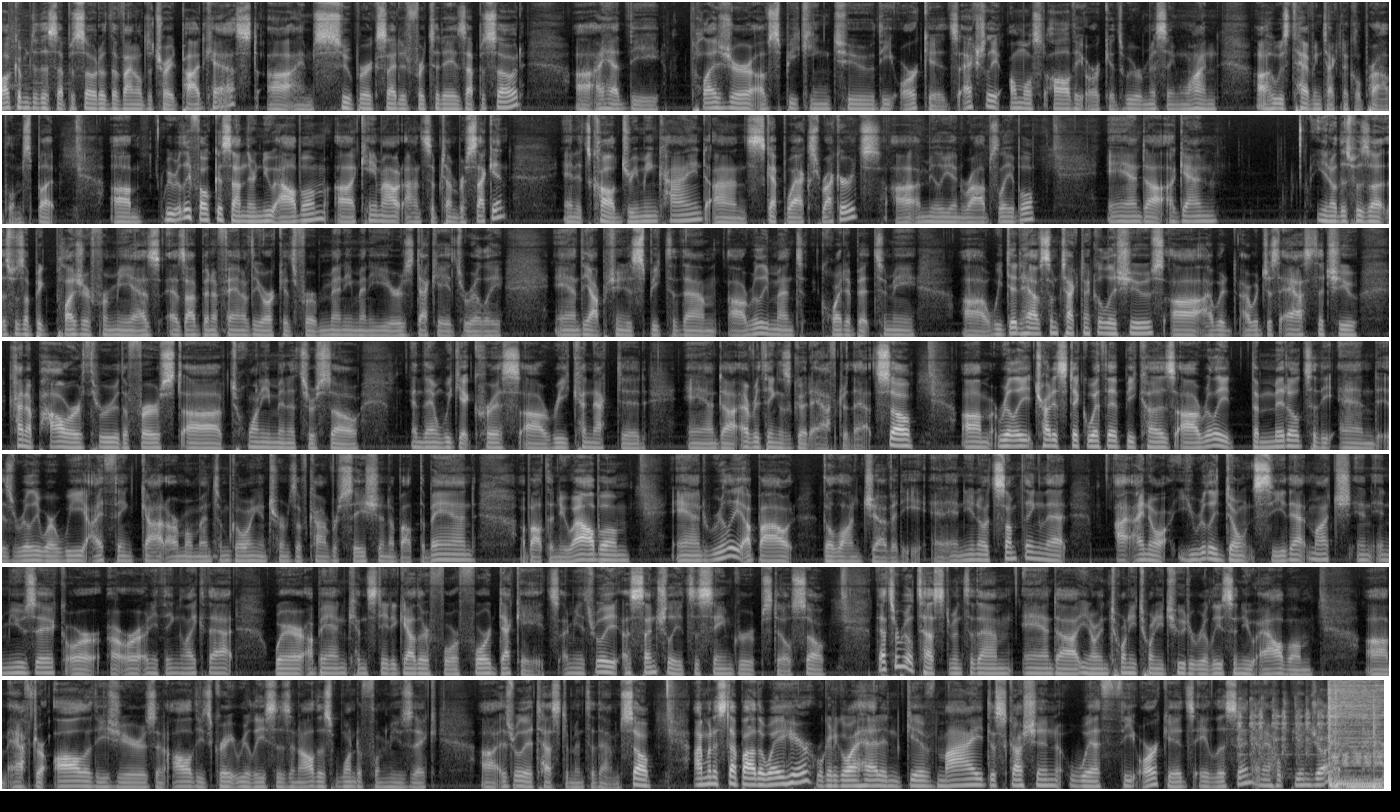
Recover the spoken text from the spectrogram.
Welcome to this episode of the Vinyl Detroit podcast. Uh, I'm super excited for today's episode. Uh, I had the pleasure of speaking to the Orchids, actually, almost all the Orchids. We were missing one uh, who was having technical problems, but um, we really focus on their new album. Uh, came out on September 2nd, and it's called Dreaming Kind on Skep Wax Records, uh, Amelia and Rob's label. And uh, again, you know this was a this was a big pleasure for me as as I've been a fan of the Orchids for many many years, decades really, and the opportunity to speak to them uh, really meant quite a bit to me. Uh, we did have some technical issues. Uh, I would I would just ask that you kind of power through the first uh, 20 minutes or so, and then we get Chris uh, reconnected, and uh, everything is good after that. So um, really try to stick with it because uh, really the middle to the end is really where we I think got our momentum going in terms of conversation about the band, about the new album, and really about the longevity. And, and you know it's something that I, I know you really don't see that much in, in music or or anything like that where a band can stay together for four decades. I mean, it's really essentially it's the same group still. So that's a real testament to them. And uh, you know, in 2022 to release a new album um, after all of these years and all of these great releases and all this wonderful music. Uh, is really a testament to them. So I'm going to step out of the way here. We're going to go ahead and give my discussion with the Orchids a listen, and I hope you enjoy it.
